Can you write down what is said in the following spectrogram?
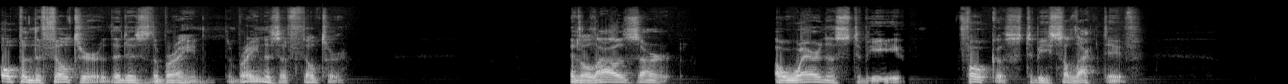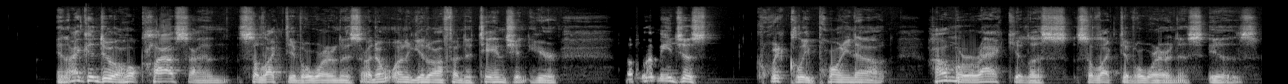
open the filter that is the brain. The brain is a filter. It allows our awareness to be focused, to be selective. And I could do a whole class on selective awareness. I don't want to get off on a tangent here, but let me just quickly point out how miraculous selective awareness is.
